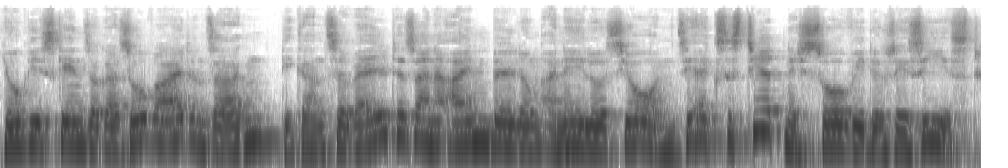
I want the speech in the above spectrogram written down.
Yogis gehen sogar so weit und sagen, die ganze Welt ist eine Einbildung, eine Illusion. Sie existiert nicht so, wie du sie siehst.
